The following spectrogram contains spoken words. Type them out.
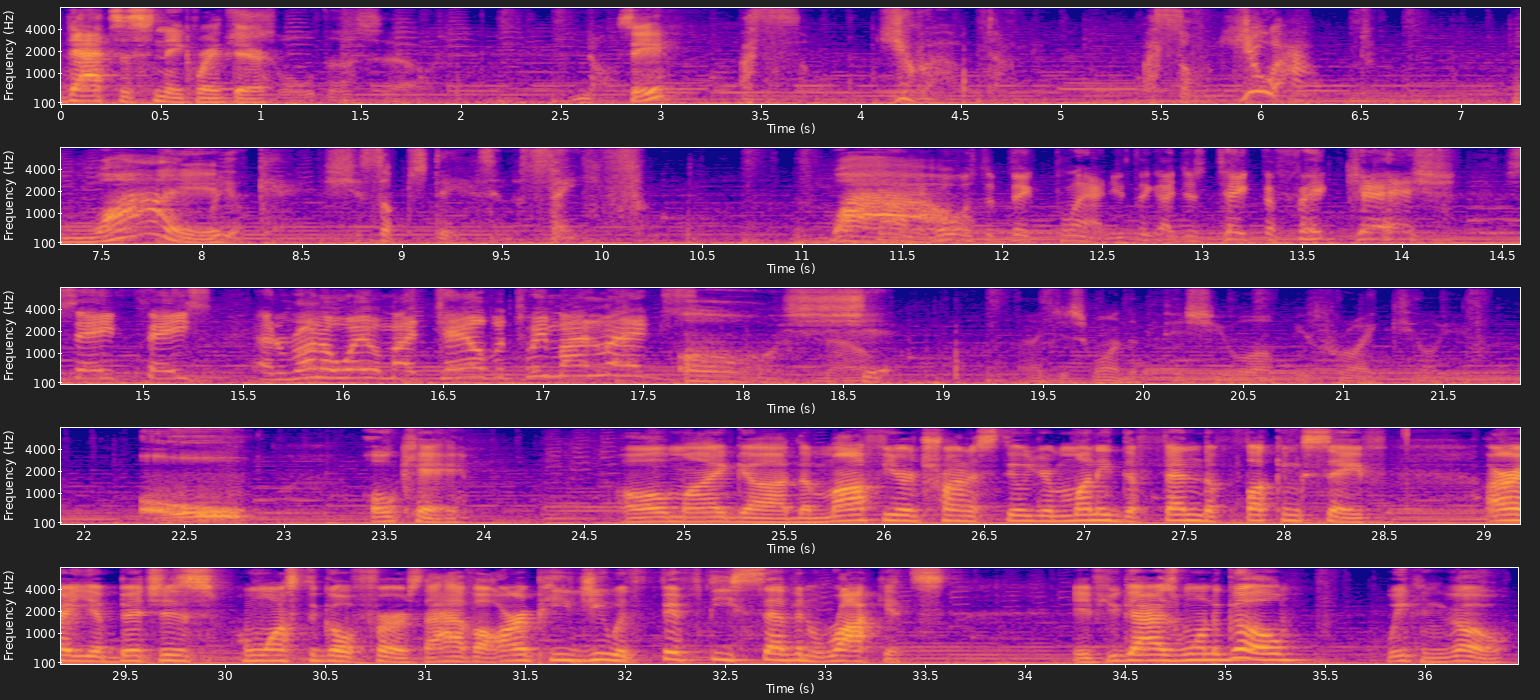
That's a snake right there. Sold us out. See? I sold you out, I sold you out. Why? Real cash is upstairs in the safe. Tommy, what was the big plan? You think I just take the fake cash, save face, and run away with my tail between my legs? Oh shit. I just wanted to piss you off before I kill you. Oh. Okay. Oh my god. The mafia are trying to steal your money. Defend the fucking safe. Alright, you bitches. Who wants to go first? I have a RPG with 57 rockets. If you guys want to go, we can go.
